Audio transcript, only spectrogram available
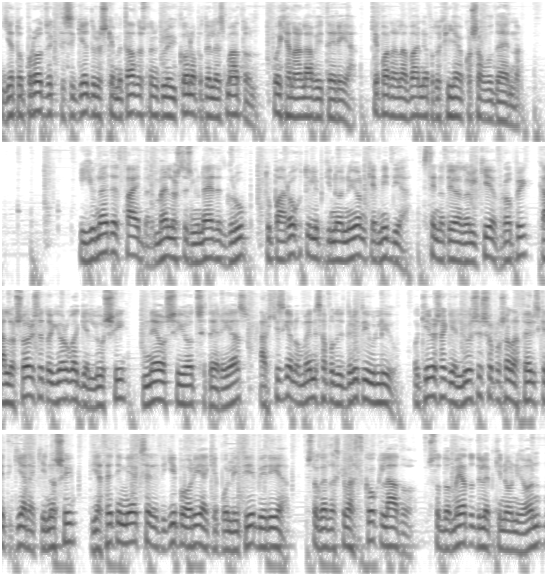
για το project της συγκέντρωσης και μετάδοσης των εκλογικών αποτελεσμάτων που έχει αναλάβει η εταιρεία και που αναλαμβάνει από το 1981. Η United Fiber, μέλος της United Group, του παρόχου τηλεπικοινωνιών και media στην Νοτιοανατολική Ευρώπη, καλωσόρισε τον Γιώργο Αγγελούση, νέο CEO της εταιρείας, αρχής γενομένης από την 3η Ιουλίου. Ο κύριος Αγγελούσης, όπως αναφέρει σχετική ανακοίνωση, διαθέτει μια εξαιρετική πορεία και πολιτική εμπειρία στον κατασκευαστικό κλάδο, στον τομέα των τηλεπικοινωνιών,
